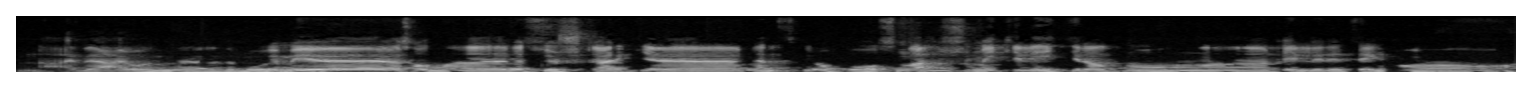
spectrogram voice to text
Nei, Det er jo en, det bor jo mye sånne ressurssterke mennesker oppå åsen der, som ikke liker at noen eh, piller i ting og,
